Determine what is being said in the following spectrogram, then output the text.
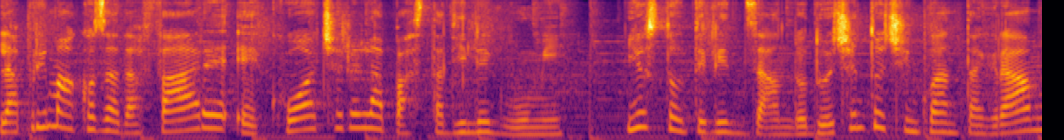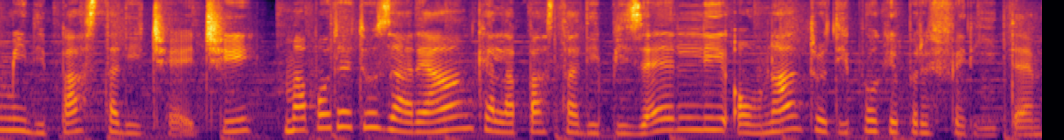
La prima cosa da fare è cuocere la pasta di legumi. Io sto utilizzando 250 g di pasta di ceci, ma potete usare anche la pasta di piselli o un altro tipo che preferite.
